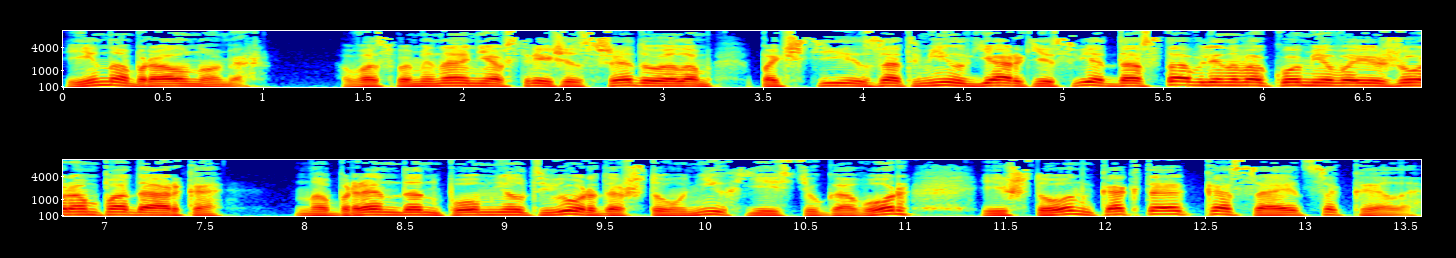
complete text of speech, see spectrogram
и набрал номер. Воспоминание о встрече с Шэдуэллом почти затмил яркий свет доставленного коми-воежором подарка — но Брэндон помнил твердо, что у них есть уговор и что он как-то касается Кэлла.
